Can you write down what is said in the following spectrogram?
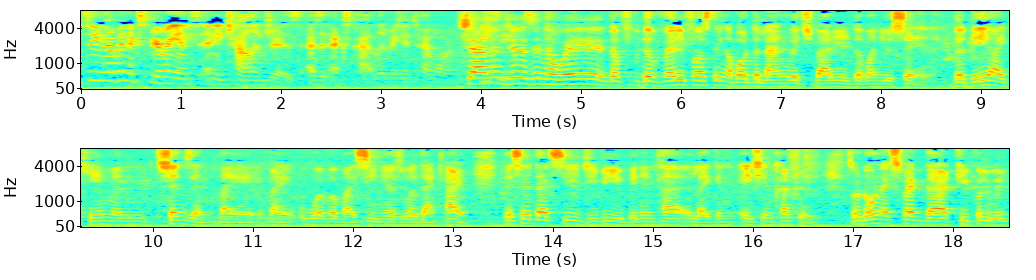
So you haven't experienced any challenges as an expat living in Taiwan? Challenges Easy. in a way. The the very first thing about the language barrier, the one you say. The day I came in Shenzhen, my my whoever my seniors were that time, they said that see, GV, you've been in Thai, like an Asian country, so don't expect that people will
